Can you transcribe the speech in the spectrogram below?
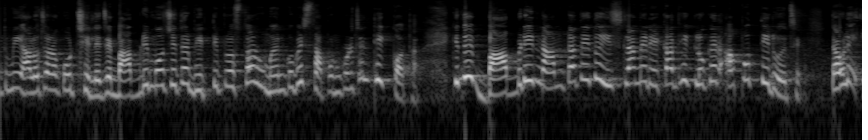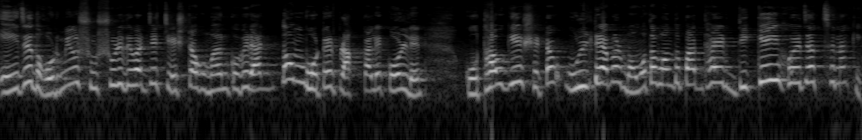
নিয়ে তুমি আলোচনা করছিলে যে বাবরি মসজিদের ভিত্তিপ্রস্তর হুমায়ুন কবির স্থাপন করেছেন ঠিক কথা। কিন্তু এই বাবরি নামটাতেই তো ইসলামের একাধিক লোকের আপত্তি রয়েছে। তাহলে এই যে ধর্মীয় সুশ্রুরি দেওয়ার যে চেষ্টা হুমায়ুন কবির একদম ভোটের প্রাককালে করলেন কোথাও গিয়ে সেটা উল্টে আবার মমতা বন্দ্যোপাধ্যায়ের দিকেই হয়ে যাচ্ছে নাকি?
